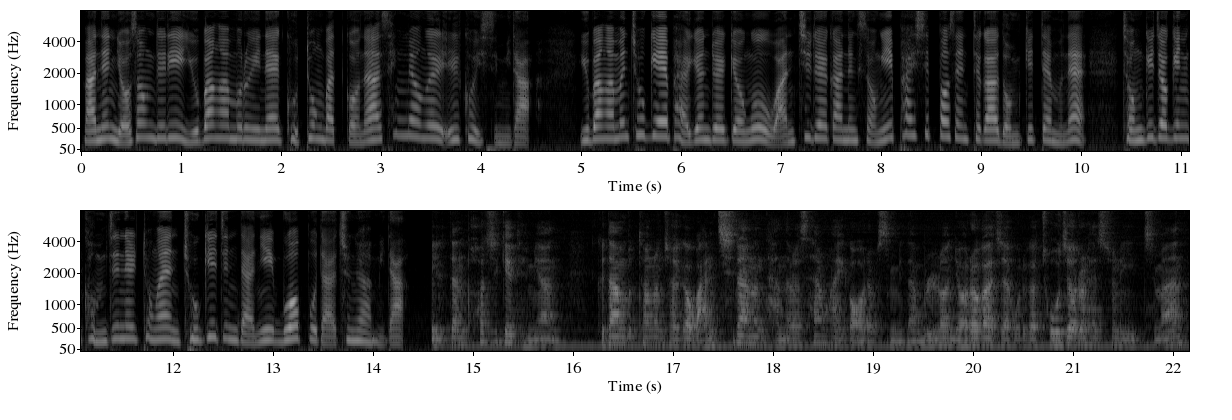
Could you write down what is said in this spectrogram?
많은 여성들이 유방암으로 인해 고통받거나 생명을 잃고 있습니다. 유방암은 초기에 발견될 경우 완치될 가능성이 80%가 넘기 때문에 정기적인 검진을 통한 조기 진단이 무엇보다 중요합니다. 일단 퍼지게 되면 그 다음부터는 저희가 완치라는 단어를 사용하기가 어렵습니다. 물론 여러 가지하고 우리가 조절을 할 수는 있지만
